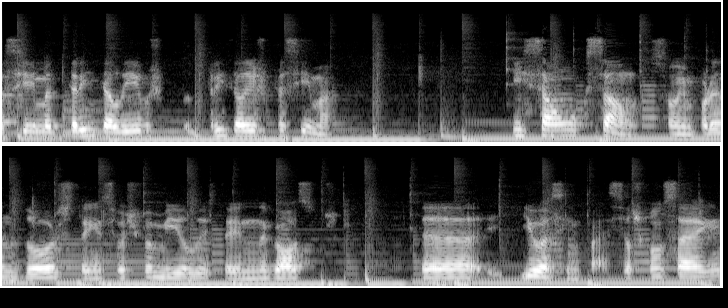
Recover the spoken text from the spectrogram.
acima de 30 livros, 30 livros para cima. E são o que são, são empreendedores, têm as suas famílias, têm negócios. E uh, eu assim, pá, se eles conseguem,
